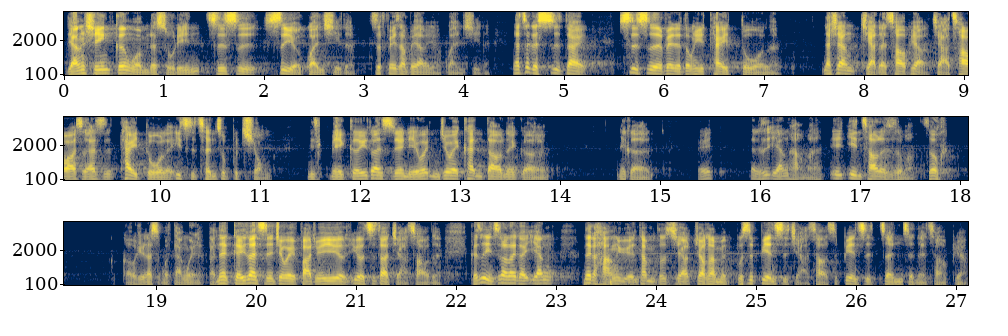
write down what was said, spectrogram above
良心跟我们的属灵知识是有关系的，是非常非常有关系的。那这个世代似是而非的东西太多了，那像假的钞票、假钞啊，实在是太多了，一直层出不穷。你每隔一段时间，你会你就会看到那个那个哎。那个是央行吗？印印钞的是什么？这搞不清那什么单位了。反正隔一段时间就会发觉又又有知道假钞的。可是你知道那个央那个行员，他们都是教教他们，不是辨识假钞，是辨识真正的钞票。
